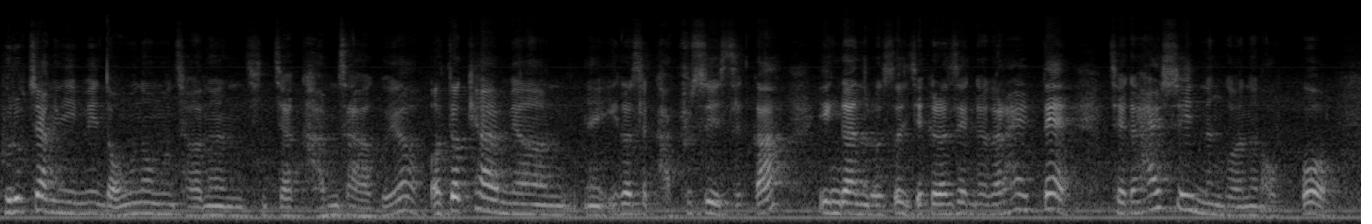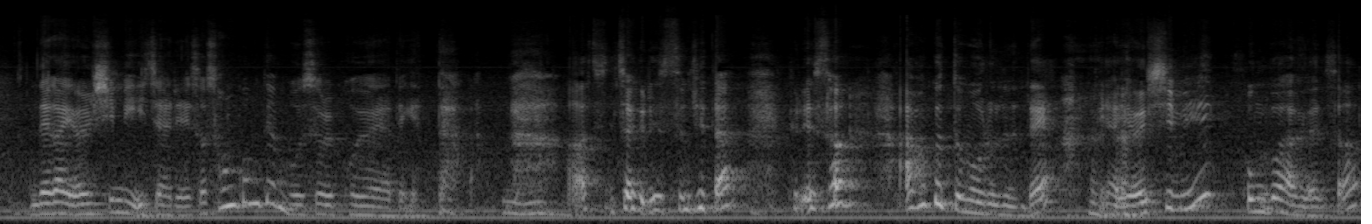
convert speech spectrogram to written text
그룹장님이 너무너무 저는 진짜 감사하고요. 어떻게 하면 이것을 갚을 수 있을까? 인간으로서 이제 그런 생각을 할 때 제가 할 수 있는 거는 없고 내가 열심히 이 자리에서 성공된 모습을 보여야 되겠다. 음. 아 진짜 그랬습니다. 그래서 아무것도 모르는데 그냥 열심히 공부하면서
